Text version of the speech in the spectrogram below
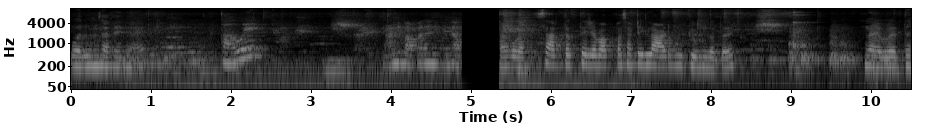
वरून झालेले आहे आणि बापाला बघा सार्थक त्याच्या बाप्पासाठी लाडू घेऊन जातोय. नैवेद्य?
